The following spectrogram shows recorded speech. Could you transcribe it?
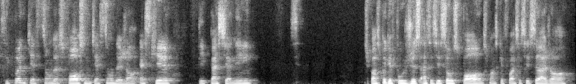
C'est pas une question de sport, c'est une question de genre, est-ce que tu es passionné? Je pense pas qu'il faut juste associer ça au sport. Je pense qu'il faut associer ça à genre.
